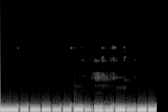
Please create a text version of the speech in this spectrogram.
with telekinesis.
